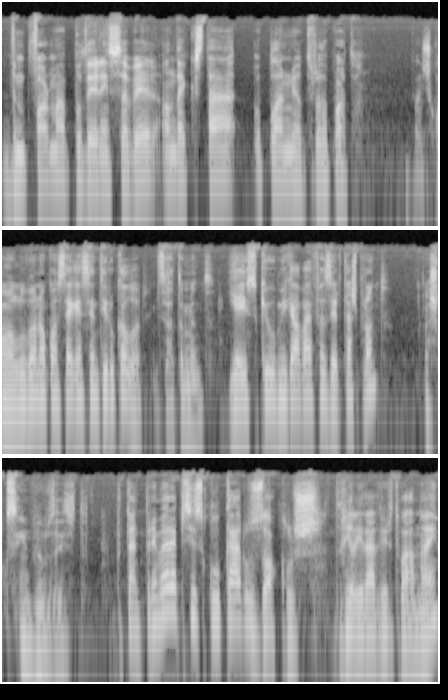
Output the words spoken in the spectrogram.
de forma a poderem saber onde é que está o plano neutro da porta. Pois com a luva não conseguem sentir o calor. Exatamente. E é isso que o Miguel vai fazer. Estás pronto? Acho que sim, vamos a isto. Portanto, primeiro é preciso colocar os óculos de realidade virtual, não é?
